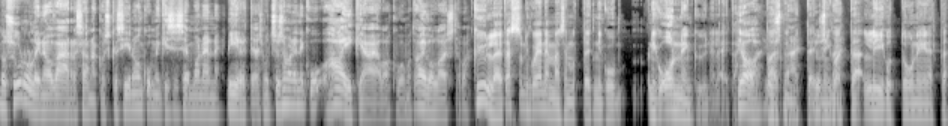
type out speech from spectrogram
no surullinen on väärä sana, koska siinä on kumminkin se semmoinen piirteys, mutta se on semmoinen niinku haikea elokuva, mutta aivan loistava. Kyllä, ja tässä on niinku enemmän se, mutta niinku, niinku onnenkyyneleitä. Joo, just näin. just niinku, näin. Että liikuttuu niin, että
